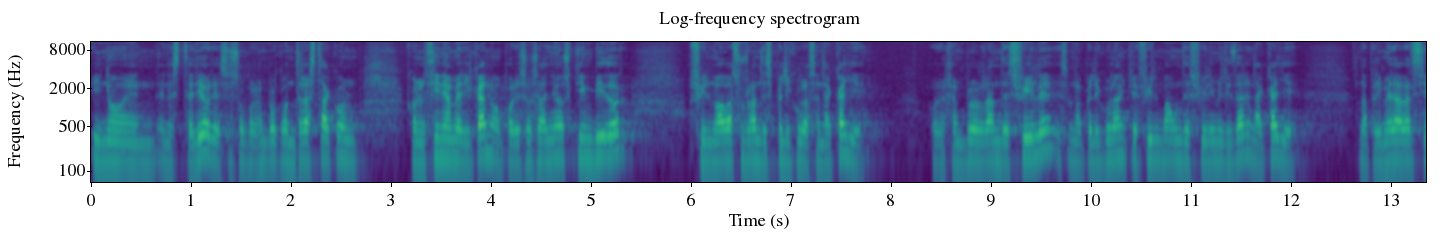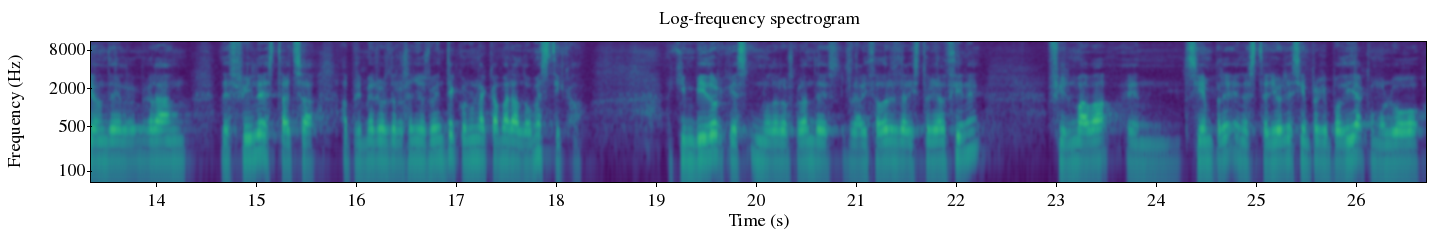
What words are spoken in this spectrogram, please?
y no en, en exteriores. Eso, por ejemplo, contrasta con, con, el cine americano. Por esos años, Kim Vidor filmaba sus grandes películas en la calle. Por ejemplo, El Gran Desfile es una película en que filma un desfile militar en la calle. La primera versión del Gran Desfile está hecha a primeros de los años 20 con una cámara doméstica. Kim Vidor, que es uno de los grandes realizadores de la historia del cine, filmaba en, siempre en exteriores, siempre que podía, como luego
